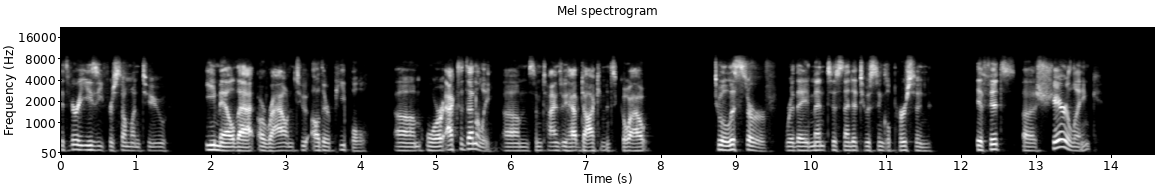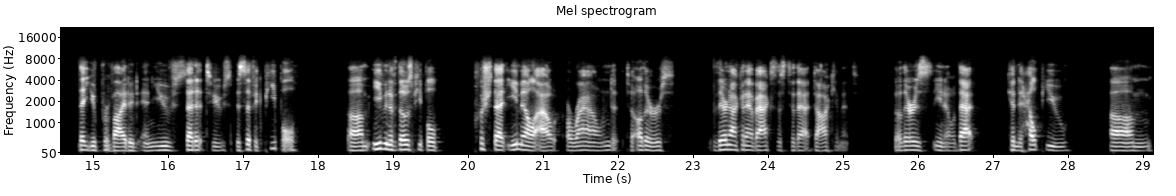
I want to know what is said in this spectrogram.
it's very easy for someone to email that around to other people um, or accidentally. Um, sometimes we have documents go out to a list serve where they meant to send it to a single person. If it's a share link that you've provided and you've set it to specific people, um, even if those people push that email out around to others, they're not going to have access to that document. So there is, you know, that can help you, um,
